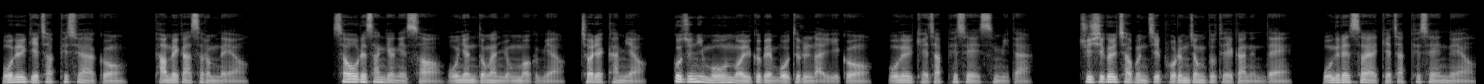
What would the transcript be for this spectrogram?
오늘 계좌 폐쇄하고 감회가스럽네요. 서울의 상경에서 5년 동안 욕먹으며 절약하며 꾸준히 모은 월급의 모두를 날리고 오늘 계좌 폐쇄했습니다. 주식을 접은 지 보름 정도 돼가는데 오늘에서야 계좌 폐쇄했네요.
